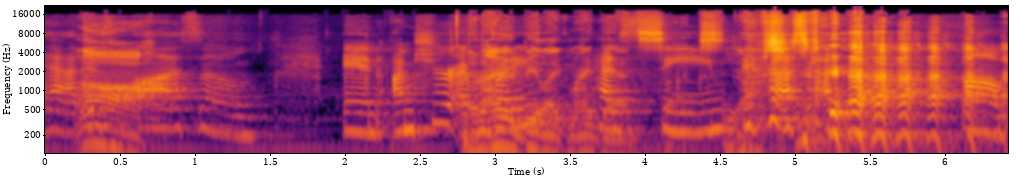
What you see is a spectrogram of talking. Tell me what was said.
dad is Ah. awesome. And I'm sure everybody like, has seen. No, I'm just kidding. um,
